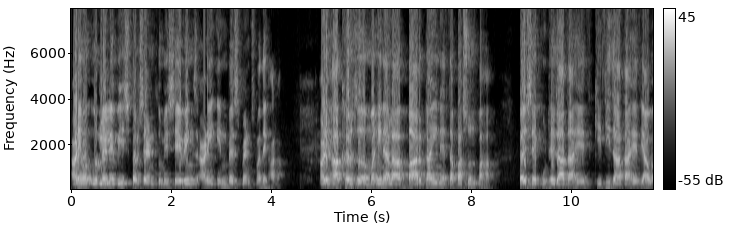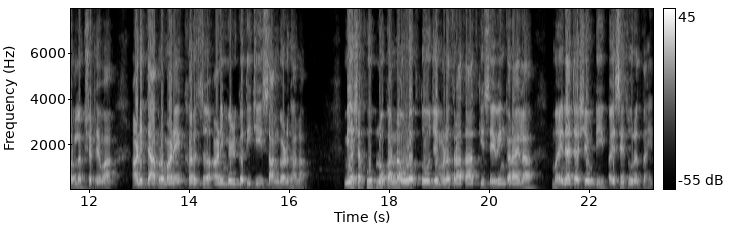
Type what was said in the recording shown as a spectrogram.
आणि मग उरलेले वीस पर्सेंट तुम्ही सेव्हिंग्ज आणि इन्व्हेस्टमेंट्समध्ये घाला. आणि हा खर्च महिन्याला बारकाईने तपासून पहा. पैसे कुठे जात आहेत किती जात आहेत यावर लक्ष ठेवा. आणि त्याप्रमाणे खर्च आणि मिळकतीची सांगड घाला. मी अशा खूप लोकांना ओळखतो जे म्हणत राहतात की सेव्हिंग करायला महिन्याच्या शेवटी पैसेच उरत नाहीत.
